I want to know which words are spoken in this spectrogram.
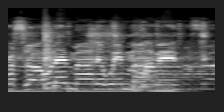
난 다 밀어서 오랜만에 we mobbing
